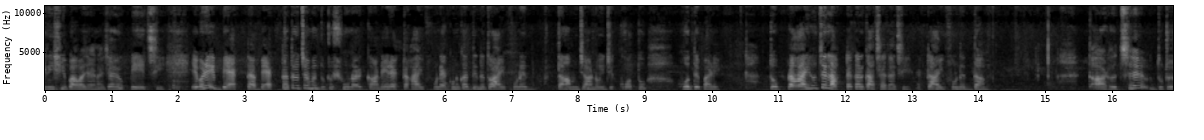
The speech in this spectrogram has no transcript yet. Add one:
জিনিসই পাওয়া যায় না। যাই হোক, পেয়েছি। এবারে এই ব্যাগটা, ব্যাগটাতে হচ্ছে আমার দুটো সোনার কানের, একটা আইফোন এখনকার দিনে তো আইফোনের দাম জানোই যে কত হতে পারে। তো প্রায় হচ্ছে লাখ টাকার কাছাকাছি একটা আইফোনের দাম। আর হচ্ছে দুটো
